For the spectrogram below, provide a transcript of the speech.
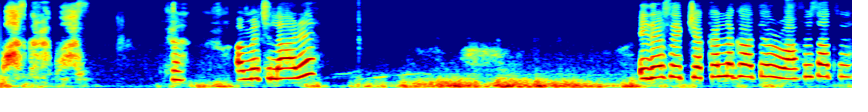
पास करो पास अब मैं चला रहे? इधर से एक चक्कर लगाते हैं और वापस आते हैं।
